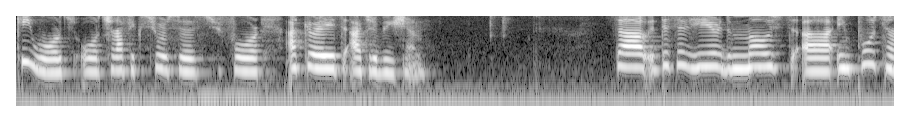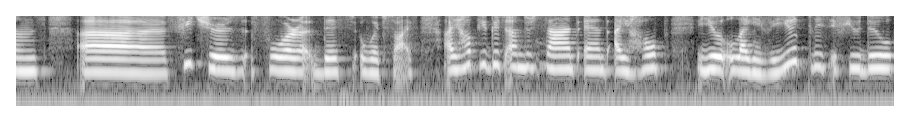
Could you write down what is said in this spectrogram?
keywords or traffic sources for accurate attribution so this is here the most uh, important uh, features for this website. I hope you guys understand and i hope you like the video. Please if you do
